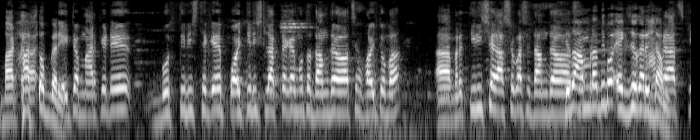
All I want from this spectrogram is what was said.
বাট top গাড়ি। এটা মার্কেটে বত্রিশ থেকে পঁয়ত্রিশ লাখ টাকার মতো দাম দেওয়া আছে হয়তো বা মানে তিরিশের আশেপাশে দাম দেওয়া কিন্তু আমরা দিব এক্সিও গাড়ির দাম। আমরা আজকে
